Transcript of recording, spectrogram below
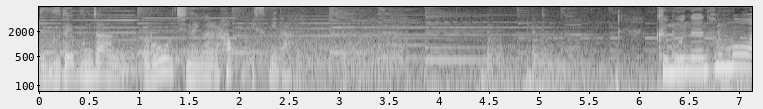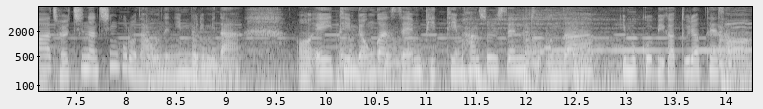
무대 분장으로 진행을 하고 있습니다. 금우는 흠모와 절친한 친구로 나오는 인물입니다. 어, A팀 명관쌤, B팀 한솔쌤 두 분 다 이목구비가 뚜렷해서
